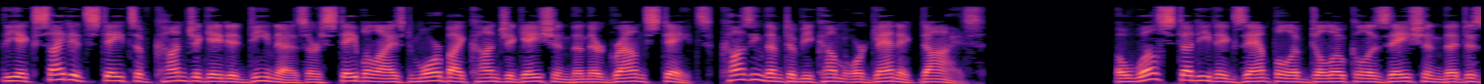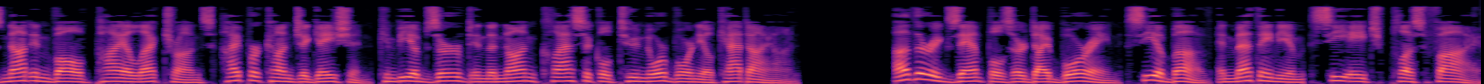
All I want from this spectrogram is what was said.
The excited states of conjugated dienes are stabilized more by conjugation than their ground states, causing them to become organic dyes. A well-studied example of delocalization that does not involve pi electrons hyperconjugation can be observed in the non-classical 2-norbornyl cation. Other examples are diborane above and methanium CH plus 5.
